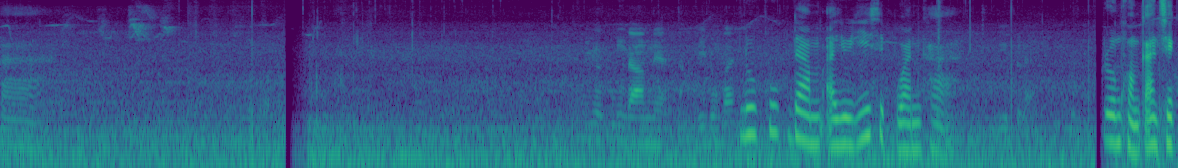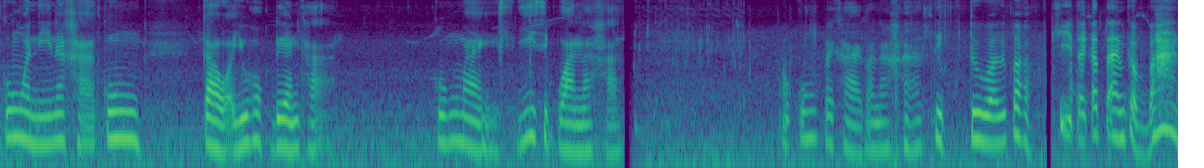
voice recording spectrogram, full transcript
ค่ะ นี่ก็กุ้ง ดำเนี่ยดีลงไปลูกกุ๊กดำอายุ 20 วันค่ะ ดีไปแล้วรวมของการเช็คกุ้งวันนี้นะคะ กุ้งเก่าอายุ 6 เดือนค่ะ กุ้งใหม่ 20 วันนะคะ เอากุ้งไปขายก่อนนะคะ 10 ตัวหรือเปล่า ขี่ตะกะแตนกลับบ้าน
